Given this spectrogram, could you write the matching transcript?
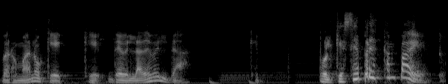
pero hermano, que, que de verdad, de verdad, que, ¿por qué se prestan para esto?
